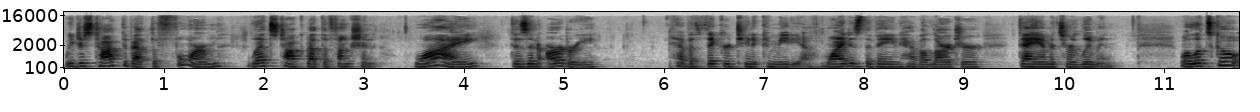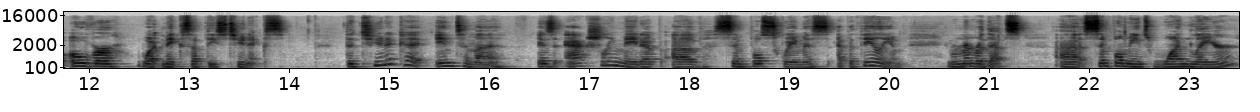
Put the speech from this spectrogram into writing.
We just talked about the form. Let's talk about the function. Why does an artery have a thicker tunica media? Why does the vein have a larger diameter lumen? Well, let's go over what makes up these tunics. The tunica intima is actually made up of simple squamous epithelium. And remember, that's uh, simple means one layer.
